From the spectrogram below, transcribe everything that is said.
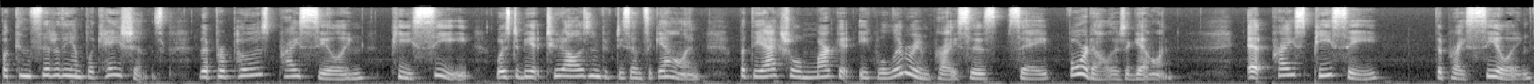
But consider the implications. The proposed price ceiling, PC, was to be at $2.50 a gallon, but the actual market equilibrium price is, say, $4 a gallon. At price PC, the price ceiling,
